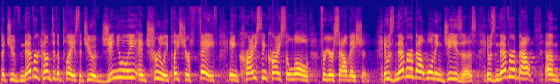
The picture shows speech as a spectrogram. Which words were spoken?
but you've never come to the place that you have genuinely and truly placed your faith in Christ and Christ alone for your salvation. It was never about wanting Jesus. It was never about um,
